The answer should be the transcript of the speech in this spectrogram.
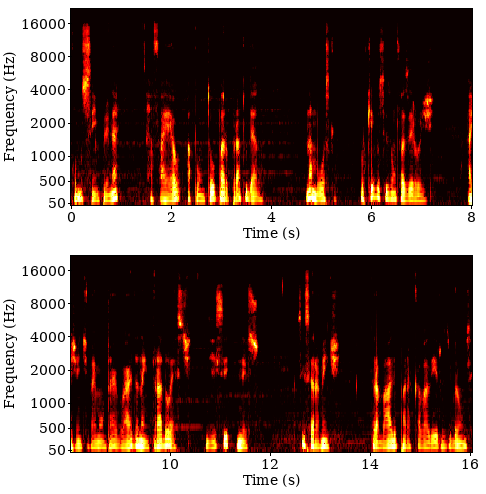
como sempre, né? Rafael apontou para o prato dela. Na mosca, o que vocês vão fazer hoje? A gente vai montar guarda na entrada oeste, disse Nesso. Sinceramente, trabalho para cavaleiros de bronze.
